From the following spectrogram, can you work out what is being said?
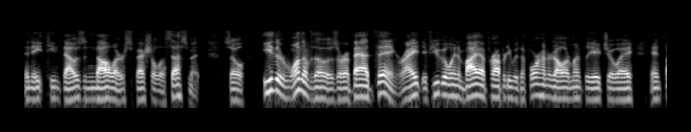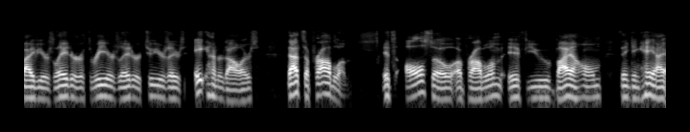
an $18,000 special assessment. So either one of those are a bad thing, right? If you go in and buy a property with a $400 monthly HOA and five years later, or three years later, or two years later, it's $800, that's a problem. It's also a problem if you buy a home thinking, hey, I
